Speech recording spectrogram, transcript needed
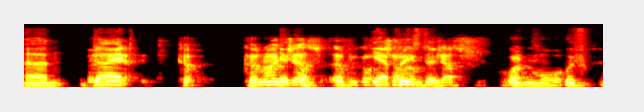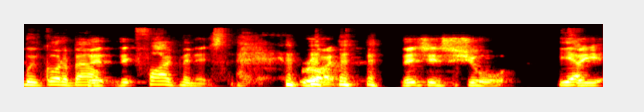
Um, Dad, can, can I yeah, just have we got yeah, time? please do. Just one more. we've we've got about The- the- five minutes. right. This is short. Yeah. The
